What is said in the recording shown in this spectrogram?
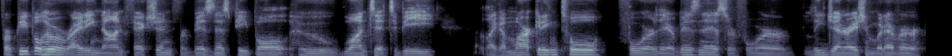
for people who are writing nonfiction, for business people who want it to be like a marketing tool for their business or for lead generation whatever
